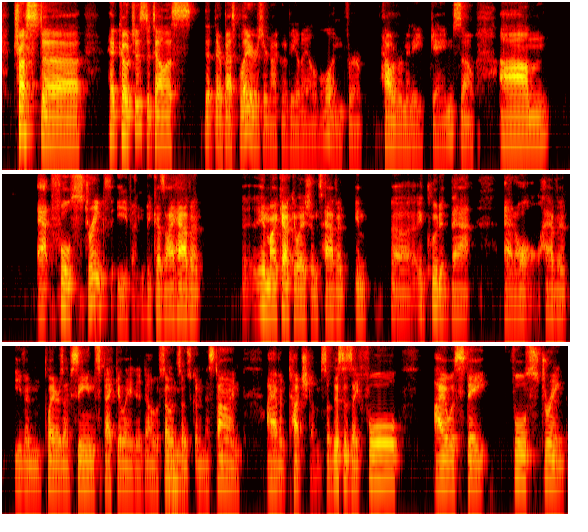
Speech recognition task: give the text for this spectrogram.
trust uh, head coaches to tell us that their best players are not going to be available and for however many games. So um, at full strength even because I haven't in my calculations haven't in, uh, included that at all. Haven't even players I've seen speculated. Oh, so and so is going to miss time. I haven't touched them. So this is a full Iowa State full strength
